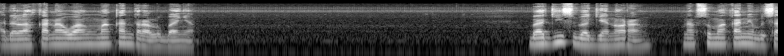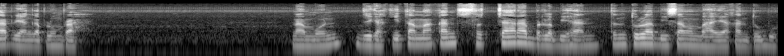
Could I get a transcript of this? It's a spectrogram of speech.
adalah karena Wang makan terlalu banyak. Bagi sebagian orang, nafsu makan yang besar dianggap lumrah. Namun, jika kita makan secara berlebihan, tentulah bisa membahayakan tubuh.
